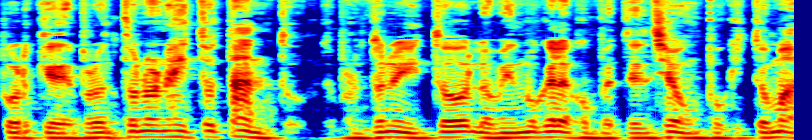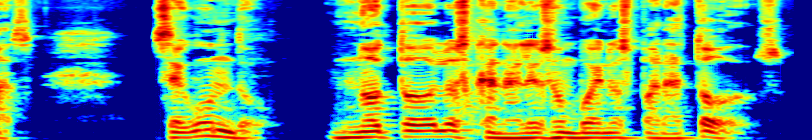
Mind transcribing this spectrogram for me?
porque de pronto no necesito tanto, de pronto necesito lo mismo que la competencia, un poquito más. Segundo, no todos los canales son buenos para todos.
